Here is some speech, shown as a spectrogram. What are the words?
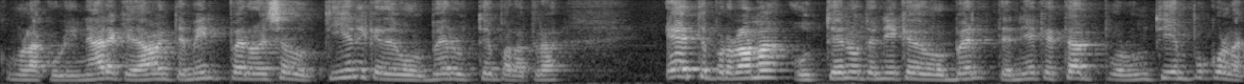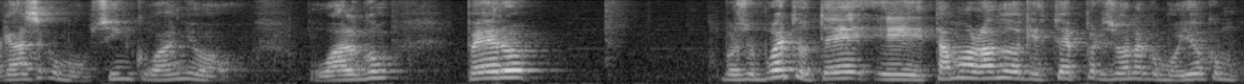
como la culinaria que da 20 mil, pero ese lo tiene que devolver usted para atrás. Este programa usted no tenía que devolver, tenía que estar por un tiempo con la casa, como 5 años o, algo, pero por supuesto, usted, eh, estamos hablando de que usted es persona como yo, como,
